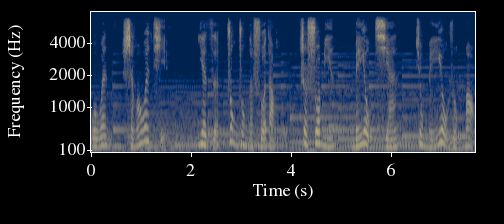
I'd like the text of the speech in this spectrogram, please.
我问：“什么问题？”叶子重重地说道。这说明没有钱就没有容貌。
